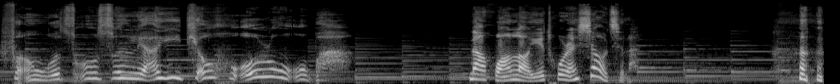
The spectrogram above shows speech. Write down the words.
放我祖孙俩一条活路吧！那黄老爷突然笑起来，呵呵，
